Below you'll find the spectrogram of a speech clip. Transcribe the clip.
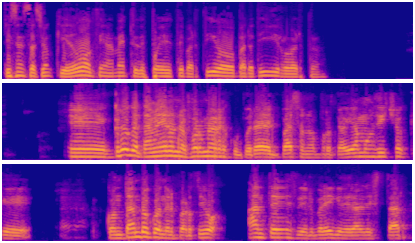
qué sensación quedó finalmente después de este partido para ti, Roberto? Eh, creo que también era una forma de recuperar el paso, ¿no? Porque habíamos dicho que contando con el partido antes del break del All-Star,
